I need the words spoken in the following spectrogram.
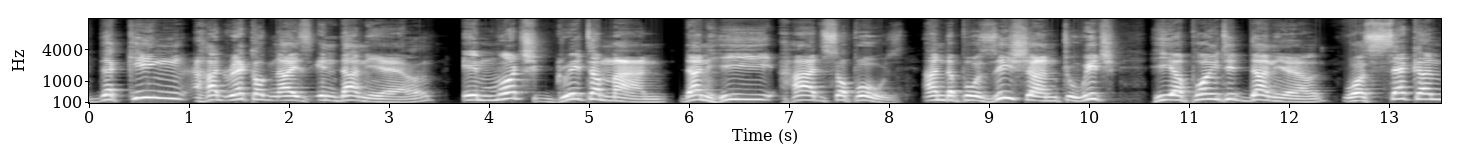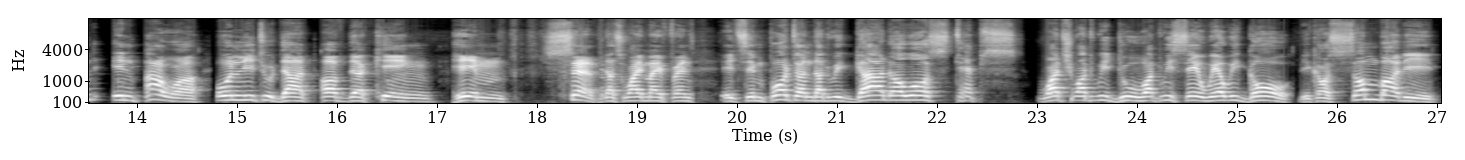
the king had recognized in Daniel a much greater man than he had supposed, and the position to which he appointed Daniel was second in power only to that of the king himself. That's why, my friends, it's important that we guard our steps Watch what we do, what we say, where we go, because somebody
